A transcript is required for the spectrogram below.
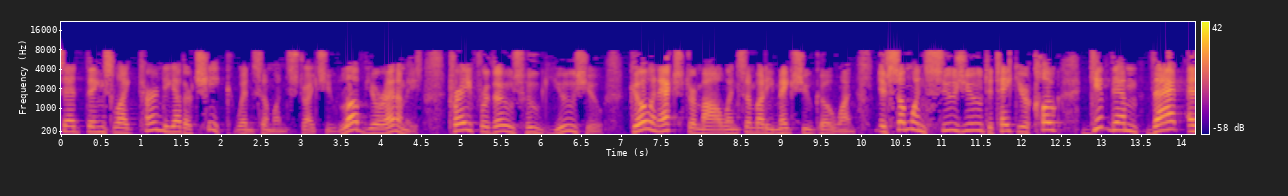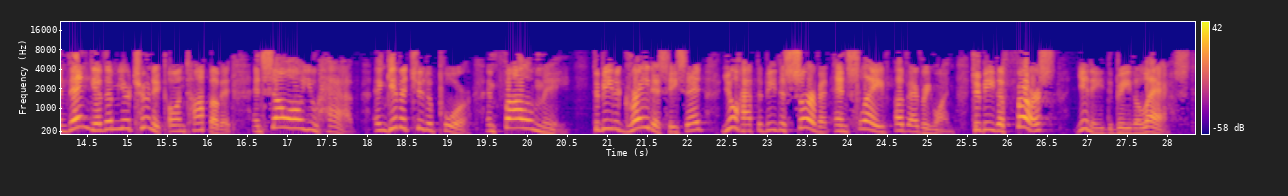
said things like turn the other cheek when someone strikes you, love your enemies, pray for those who use you, go an extra mile when somebody makes you go one. If someone sues you to take your cloak, give them that and then give them your tunic on top of it, and sell all you have and give it to the poor and follow me. To be the greatest, he said, you'll have to be the servant and slave of everyone. To be the first, you need to be the last.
